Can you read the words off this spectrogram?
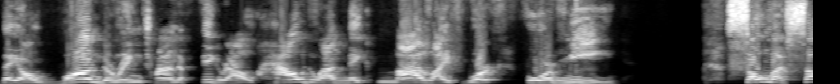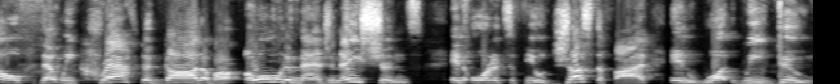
they are wandering, trying to figure out how do I make my life work for me? So much so that we craft a God of our own imaginations in order to feel justified in what we do.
